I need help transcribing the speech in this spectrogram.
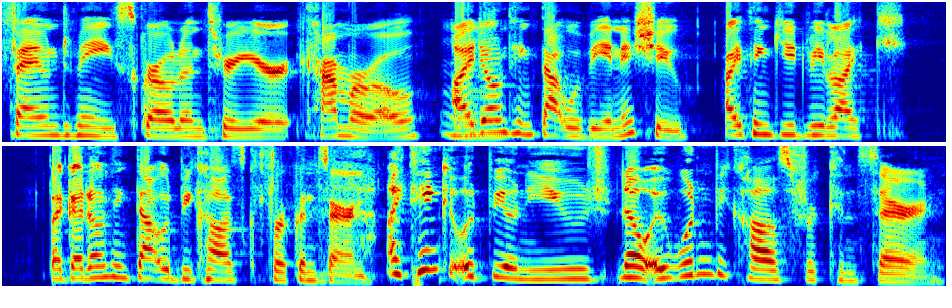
found me scrolling through your camera roll, I Mm. don't think that would be an issue. I think you'd be like, like I don't think that would be cause for concern. I think it would be unusual. No, it wouldn't be cause for concern.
